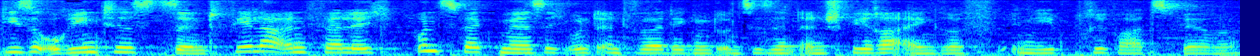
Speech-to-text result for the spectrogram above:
Diese Urintests sind fehleranfällig, unzweckmäßig und entwürdigend und sie sind ein schwerer Eingriff in die Privatsphäre.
